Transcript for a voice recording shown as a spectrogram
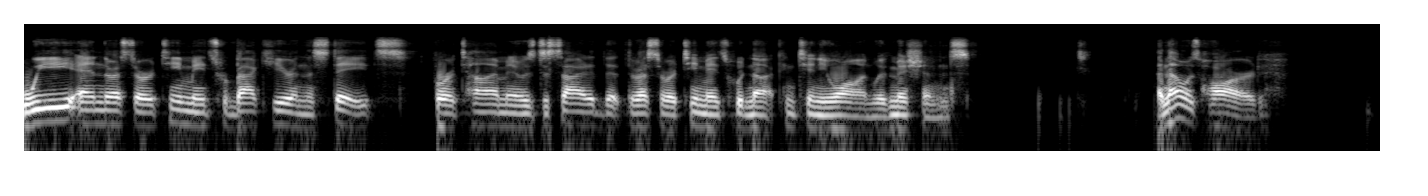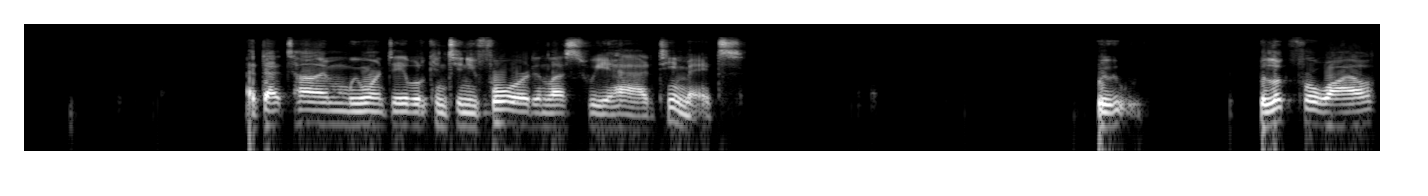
we and the rest of our teammates were back here in the States for a time, and it was decided that the rest of our teammates would not continue on with missions. And that was hard. At that time, we weren't able to continue forward unless we had teammates. We, we looked for a while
